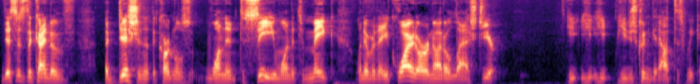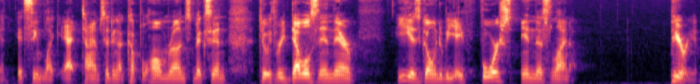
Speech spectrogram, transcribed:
This is the kind of addition that the Cardinals wanted to see, wanted to make whenever they acquired Arenado last year. He, he, he just couldn't get out this weekend. It seemed like at times hitting a couple home runs, mix in two or three doubles in there. He is going to be a force in this lineup. Period.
